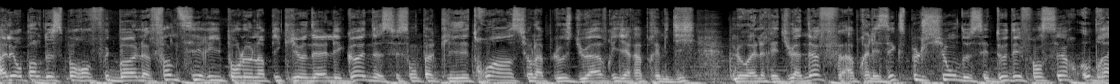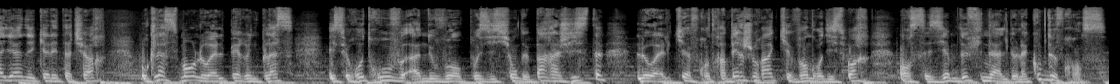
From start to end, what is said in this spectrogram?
Allez, on parle de sport en football. Fin de série pour l'Olympique lyonnais. Les Gones se sont inclinés 3-1 sur la pelouse du Havre hier après-midi. L'OL réduit à 9 après les expulsions de ses deux défenseurs, O'Brien et Kaletachar. Au classement, l'OL perd une place et se retrouve à nouveau en position de barragiste. L'OL qui affrontera Bergerac vendredi soir en 16e de finale de la Coupe de France.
